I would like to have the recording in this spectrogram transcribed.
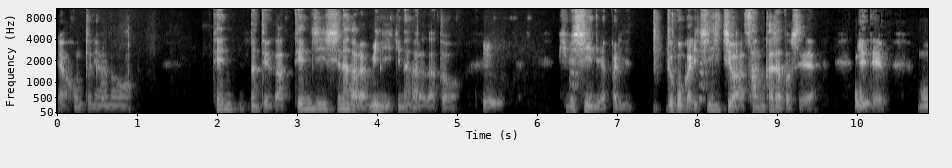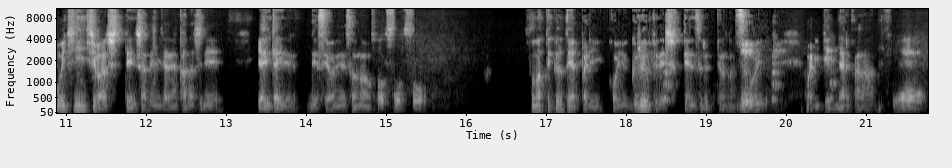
いや、本当にあの、展、なんていうか、展示しながら見に行きながらだとうん。厳しいんで、やっぱりどこか一日は参加者として出て、もう一日は出展者でみたいな形でやりたいでですよね。その、そうそうそう。そうなってくると、やっぱりこういうグループで出展するっていうのがすごい、うんまあ、利点になるかな。ですね。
